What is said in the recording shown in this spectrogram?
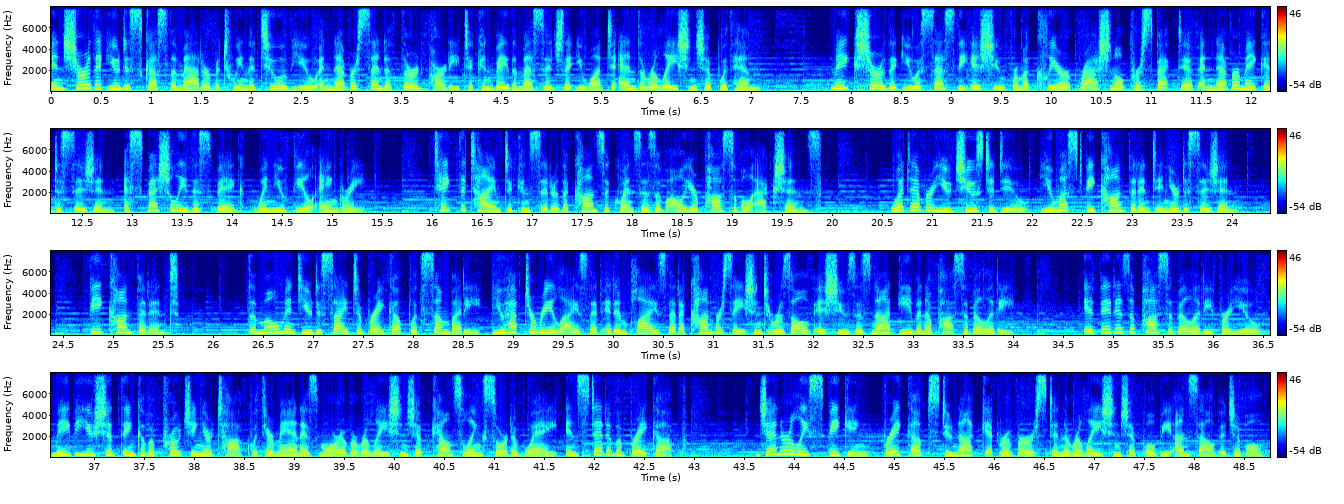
Ensure that you discuss the matter between the two of you and never send a third party to convey the message that you want to end the relationship with him. Make sure that you assess the issue from a clear, rational perspective and never make a decision, especially this big, when you feel angry. Take the time to consider the consequences of all your possible actions. Whatever you choose to do, you must be confident in your decision. Be confident. The moment you decide to break up with somebody, you have to realize that it implies that a conversation to resolve issues is not even a possibility. If it is a possibility for you, maybe you should think of approaching your talk with your man as more of a relationship counseling sort of way, instead of a breakup. Generally speaking, breakups do not get reversed and the relationship will be unsalvageable.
